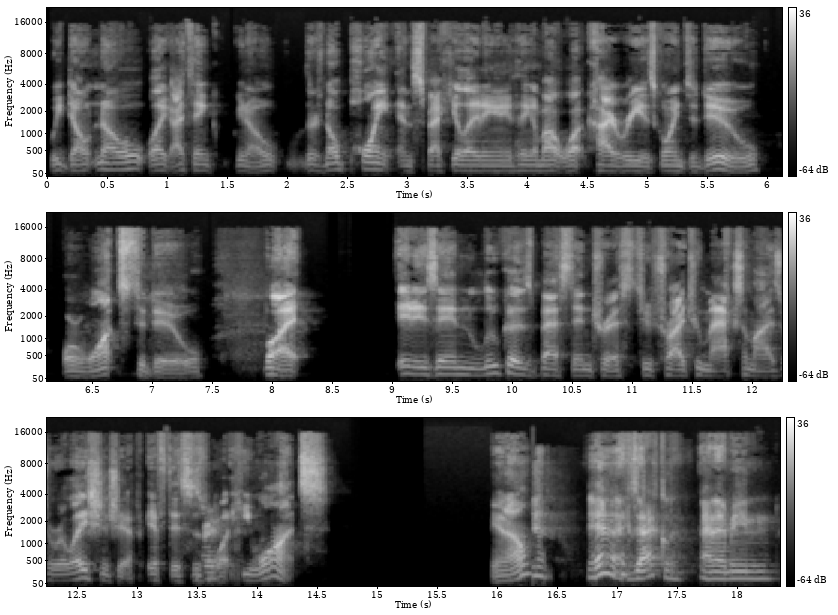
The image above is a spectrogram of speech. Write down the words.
we don't know. Like I think you know, there's no point in speculating anything about what Kyrie is going to do or wants to do, but it is in Luka's best interest to try to maximize a relationship if this is right. what he wants. You know? Yeah. yeah, exactly. And I mean,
